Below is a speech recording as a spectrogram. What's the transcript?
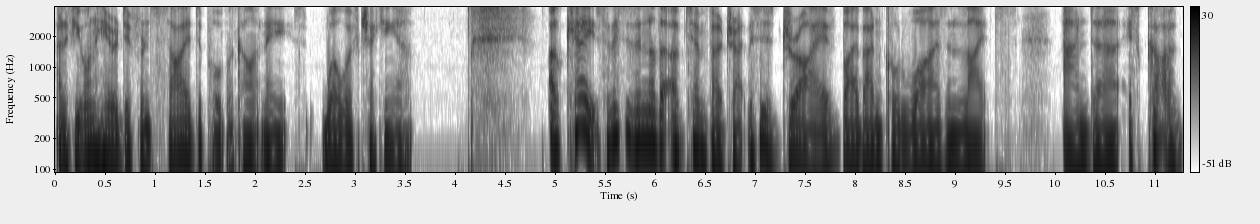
And if you want to hear a different side to Paul McCartney, it's well worth checking out. Okay, so this is another up tempo track. This is Drive by a band called Wires and Lights, and uh, it's got a,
